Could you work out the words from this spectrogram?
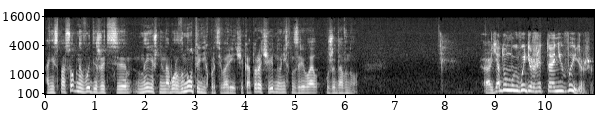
они способны выдержать э, нынешний набор внутренних противоречий, который, очевидно, у них назревал уже давно? А, я думаю, выдержать-то они выдержат.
